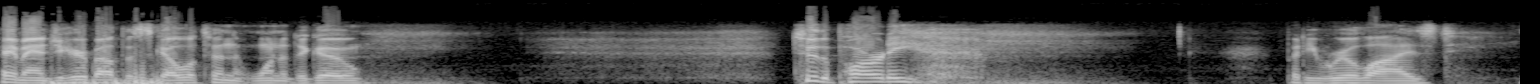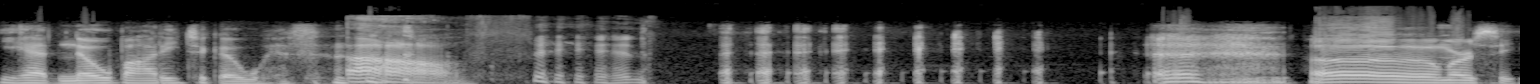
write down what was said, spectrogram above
Hey man, did you hear about the skeleton that wanted to go to the party, but he realized he had nobody to go with? Oh man. oh mercy!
